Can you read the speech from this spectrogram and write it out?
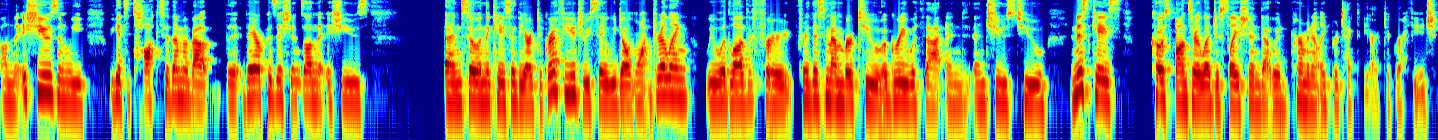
on the issues, and we we get to talk to them about the, their positions on the issues and so in the case of the Arctic Refuge, we say we don't want drilling. We would love for for this member to agree with that and and choose to, in this case, co-sponsor legislation that would permanently protect the Arctic Refuge.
